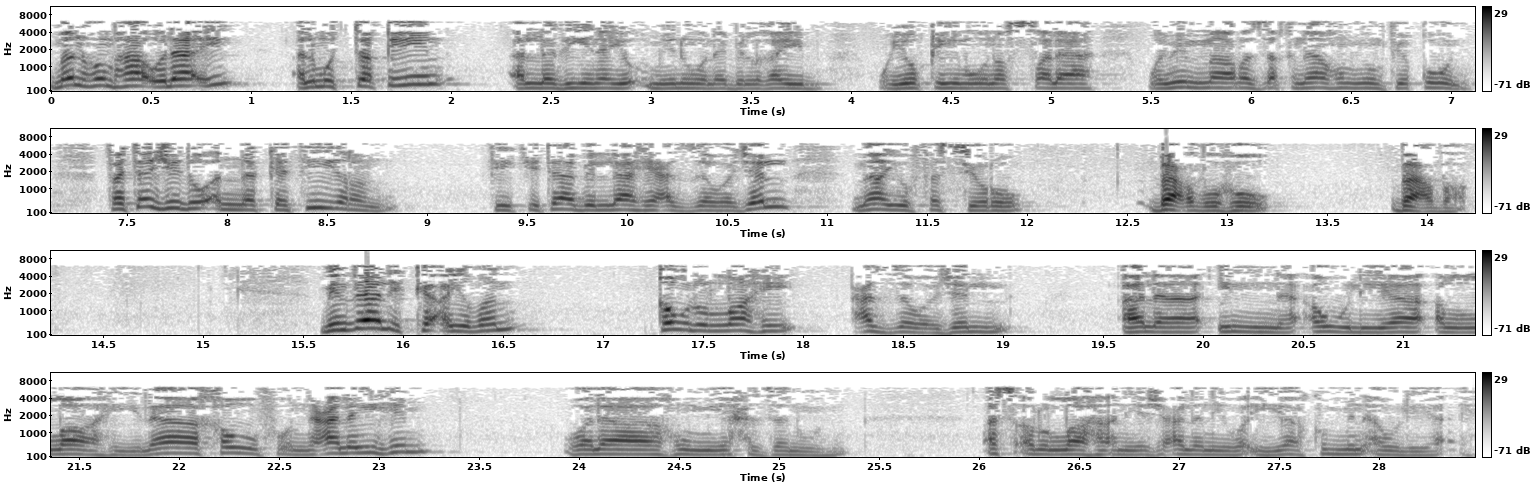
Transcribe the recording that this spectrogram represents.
من هم هؤلاء؟ المتقين الذين يؤمنون بالغيب ويقيمون الصلاة ومما رزقناهم ينفقون. فتجد أن كثيرا في كتاب الله عز وجل ما يفسر بعضه بعضا. من ذلك أيضا قول الله عز وجل ألا إن أولياء الله لا خوف عليهم ولا هم يحزنون. أسأل الله أن يجعلني وإياكم من أوليائه.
